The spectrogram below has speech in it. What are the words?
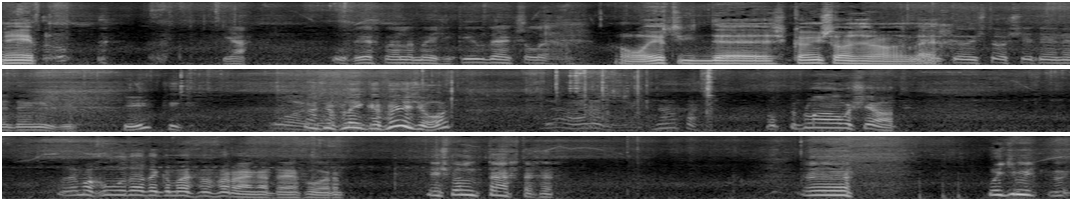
Knip. Moet eerst wel een beetje kieldeksel leggen. Al heeft hij de keunstors er al weg. toch zitten in het dingetje. Zie? Kijk. Dat is een flinke vis hoor. Ja, dat is een knapper. Op de blauwe shot. Maar goed dat ik hem even verrangerd heb voor hem. Is wel een tachtiger. Eh, moet je, me-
